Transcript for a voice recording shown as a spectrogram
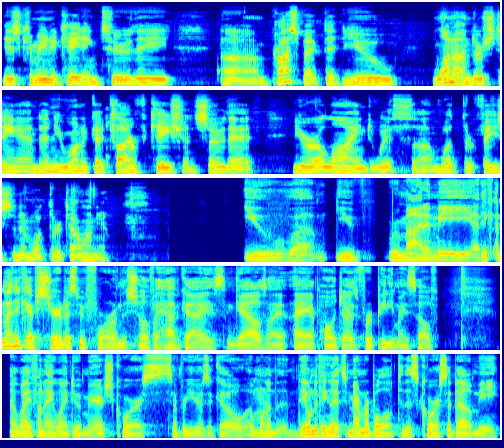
is communicating to the um, prospect that you want to understand and you want to get clarification so that you're aligned with um, what they're facing and what they're telling you. You um, you reminded me. I think, and I think I've shared this before on the show. If I have guys and gals, I, I apologize for repeating myself. My wife and I went to a marriage course several years ago, and one of the, the only thing that's memorable to this course about me,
